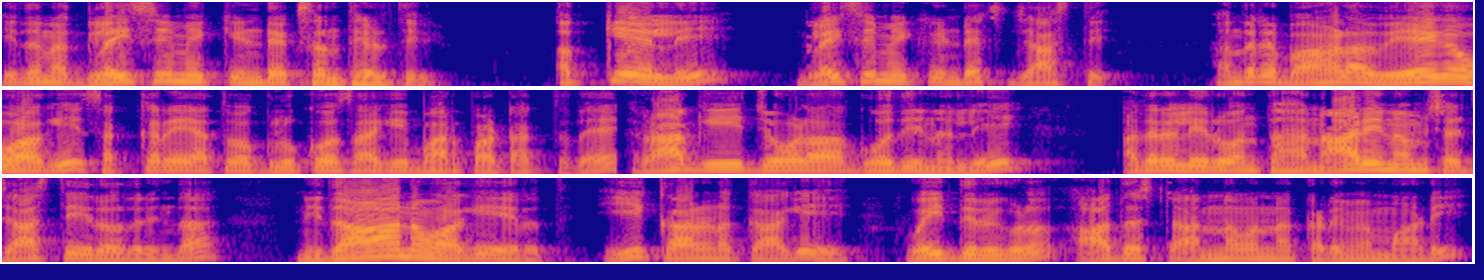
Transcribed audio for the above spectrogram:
ಇದನ್ನು ಗ್ಲೈಸಿಮಿಕ್ ಇಂಡೆಕ್ಸ್ ಅಂತ ಹೇಳ್ತೀವಿ. ಅಕ್ಕಿಯಲ್ಲಿ ಗ್ಲೈಸಿಮಿಕ್ ಇಂಡೆಕ್ಸ್ ಜಾಸ್ತಿ. ಅಂದರೆ ಬಹಳ ವೇಗವಾಗಿ ಸಕ್ಕರೆ ಅಥವಾ ಗ್ಲೂಕೋಸ್ ಆಗಿ ಮಾರ್ಪಾಟಾಗ್ತದೆ. ರಾಗಿ, ಜೋಳ, ಗೋಧಿನಲ್ಲಿ ಅದರಲ್ಲಿರುವಂತಹ ನಾರಿನಂಶ ಜಾಸ್ತಿ ಇರೋದರಿಂದ ನಿಧಾನವಾಗಿ ಏರುತ್ತೆ. ಈ ಕಾರಣಕ್ಕಾಗಿ ವೈದ್ಯರುಗಳು ಆದಷ್ಟು ಅನ್ನವನ್ನು ಕಡಿಮೆ ಮಾಡಿ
